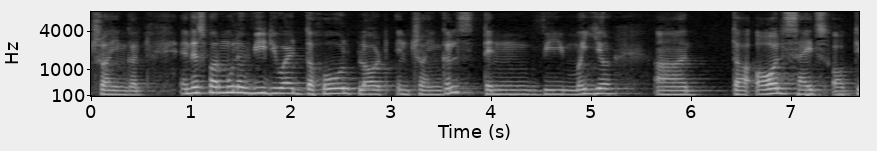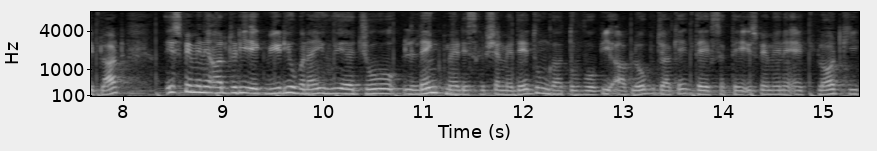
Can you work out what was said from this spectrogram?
triangle. In this formula we divide the whole plot in triangles. Then we measure uh, the all sides of the plot. इस पे मैंने ऑलरेडी एक वीडियो बनाई हुई है जो लिंक मैं डिस्क्रिप्शन में दे दूँगा तो वो भी आप लोग जाके देख सकते हैं। इस पे मैंने एक प्लॉट की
